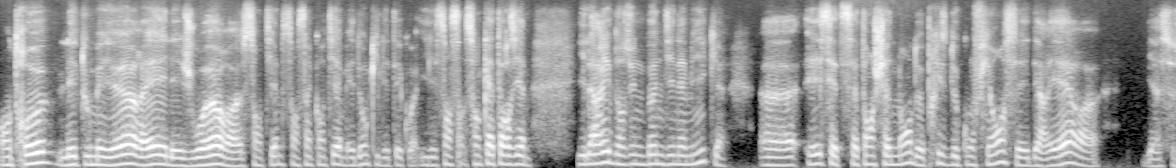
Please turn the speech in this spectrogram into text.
entre les tout meilleurs et les joueurs euh, centième, 150e. Et donc, il était quoi? Il est 114e. Il arrive dans une bonne dynamique et cet enchaînement de prise de confiance. Et derrière, je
